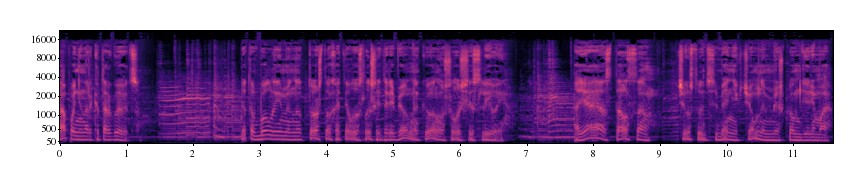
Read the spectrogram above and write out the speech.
«Папа не наркоторговец». Это было именно то, что хотел услышать ребенок, и он ушел счастливый. А я остался чувствовать себя никчемным мешком дерьма.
